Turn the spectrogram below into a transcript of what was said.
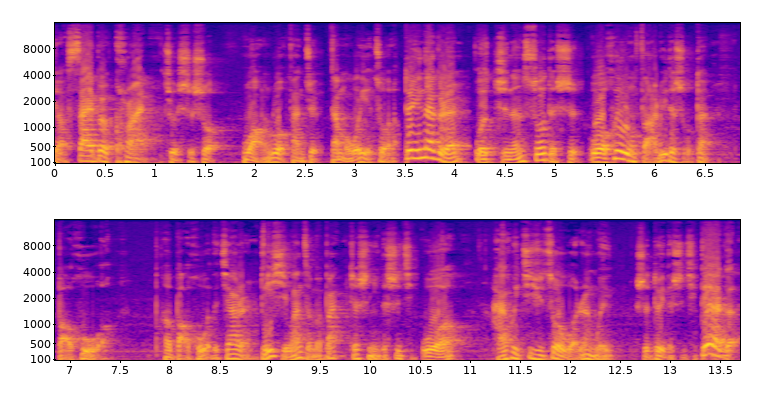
叫 cyber crime，就是说网络犯罪。那么我也做了。对于那个人，我只能说的是，我会用法律的手段保护我和保护我的家人。你喜欢怎么办？这是你的事情。我还会继续做我认为是对的事情。第二个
